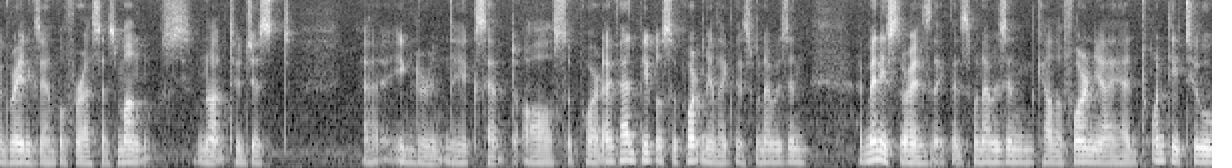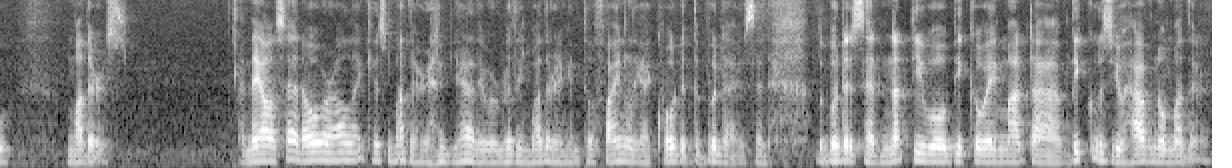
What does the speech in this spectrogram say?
a great example for us as monks, not to just uh, ignorantly accept all support. I've had people support me like this when I was in, I have many stories like this. When I was in California, I had 22 mothers and they all said, oh, we're all like his mother. And yeah, they were really mothering until finally I quoted the Buddha. I said, the Buddha said, Natiwo bhikkhave mata, bhikkhus, you have no mother.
